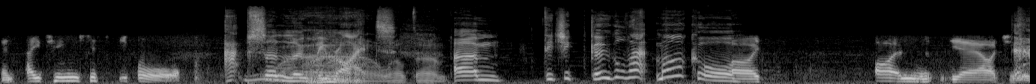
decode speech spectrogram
in 1854. Absolutely Oh, right. well done. Um, did you Google that, Mark, or? I, I, yeah, I did. you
